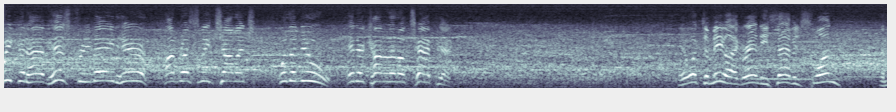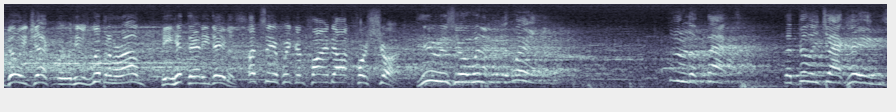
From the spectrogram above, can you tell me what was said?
We could have history made here on Wrestling Challenge with a new Intercontinental Champion. It looked to me like Randy Savage swung, and Billy Jack, when he was whipping him around, he hit Danny Davis. Let's see if we can find out for sure. Here is your winner. Due to the fact that Billy Jack Haynes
